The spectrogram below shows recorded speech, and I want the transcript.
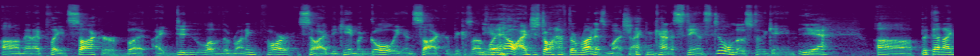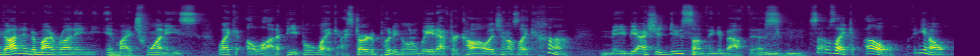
um, and I played soccer, but I didn't love the running part. So I became a goalie in soccer because I was like, Yeah. oh, I just don't have to run as much. I can kind of stand still most of the game. Yeah. Uh, but then I got into my running in my 20s, like a lot of people. Like I started putting on weight after college, and I was like, huh, maybe I should do something about this. So I was like, oh, you know,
